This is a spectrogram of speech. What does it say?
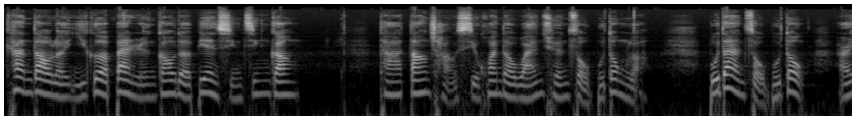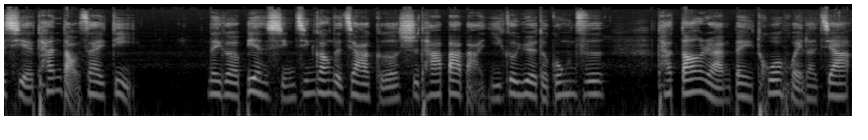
看到了一个半人高的变形金刚，他当场喜欢的完全走不动了，不但走不动，而且瘫倒在地。那个变形金刚的价格是他爸爸一个月的工资，他当然被拖回了家。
